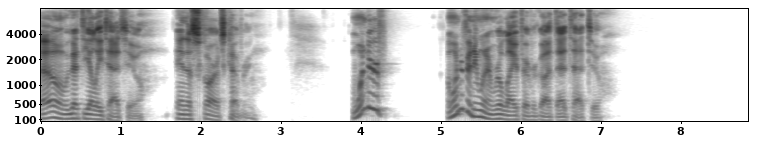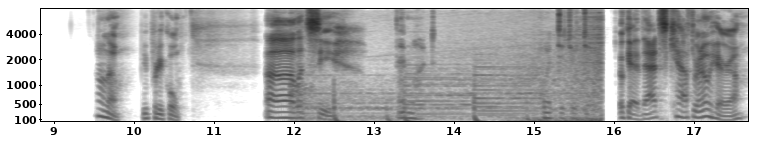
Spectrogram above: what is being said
Oh, we got the Ellie tattoo and the scar it's covering. I wonder if I wonder if anyone in real life ever got that tattoo. I don't know. Be pretty cool. Uh, let's see. Then what? What did you do? Okay, that's Catherine O'Hara.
